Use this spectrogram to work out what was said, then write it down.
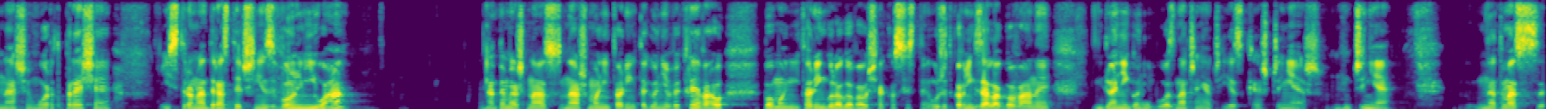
naszym WordPressie i strona drastycznie zwolniła. Natomiast nas, nasz monitoring tego nie wykrywał, bo monitoring logował się jako system, użytkownik zalogowany i dla niego nie było znaczenia, czy jest cache, czy nie. Czy nie. Natomiast, y,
